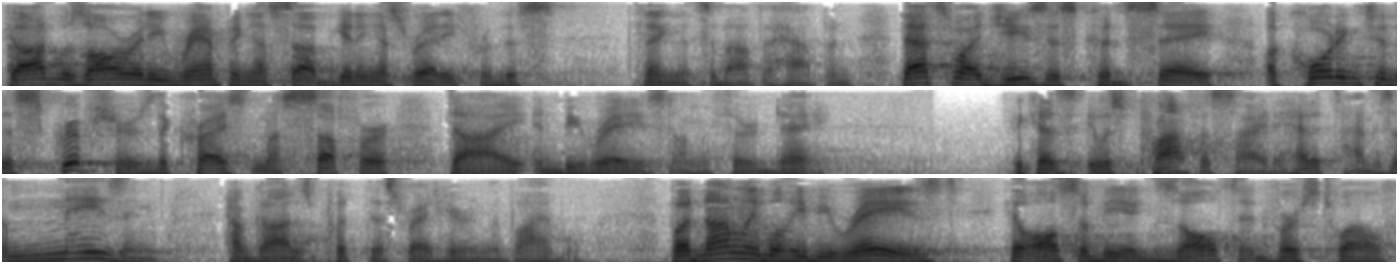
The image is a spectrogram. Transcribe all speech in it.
God was already ramping us up, getting us ready for this thing that's about to happen. That's why Jesus could say, according to the Scriptures, that Christ must suffer, die, and be raised on the third day. Because it was prophesied ahead of time. It's amazing how God has put this right here in the Bible. But not only will he be raised, he'll also be exalted. Verse 12.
